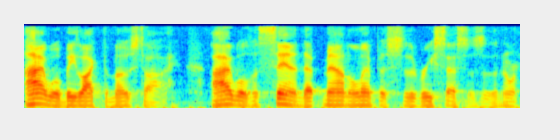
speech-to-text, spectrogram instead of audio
I will be like the Most High. I will ascend up Mount Olympus to the recesses of the north.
